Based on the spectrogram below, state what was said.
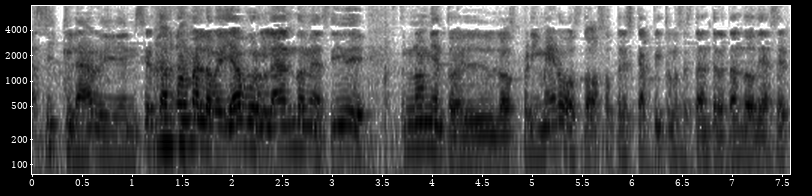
así claro y en cierta forma lo veía burlándome así de... No miento, el- los primeros dos o tres capítulos están tratando de hacer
